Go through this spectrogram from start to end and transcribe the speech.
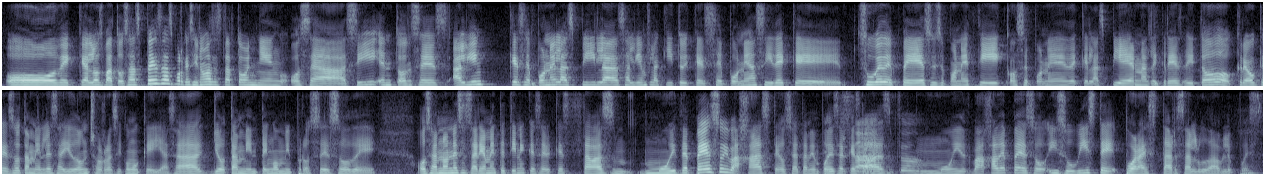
O de que a los vatos haz pesas porque si no vas a estar todo ñengo. O sea, sí. Entonces, alguien que se pone las pilas, alguien flaquito y que se pone así de que sube de peso y se pone thick o se pone de que las piernas le crecen y todo, creo que eso también les ayuda un chorro. Así como que ya sea, yo también tengo mi proceso de. O sea, no necesariamente tiene que ser que estabas muy de peso y bajaste. O sea, también puede ser que estabas muy baja de peso y subiste por estar saludable, pues.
